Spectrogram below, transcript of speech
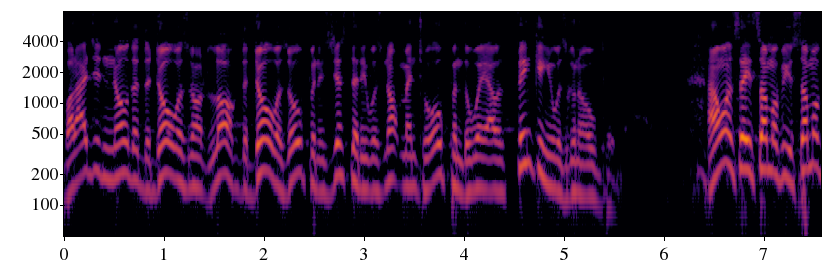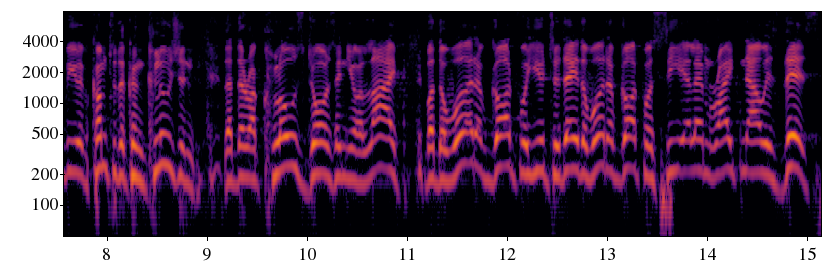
But I didn't know that the door was not locked. The door was open. It's just that it was not meant to open the way I was thinking it was going to open. I want to say some of you, some of you have come to the conclusion that there are closed doors in your life, but the word of God for you today, the word of God for CLM right now is this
